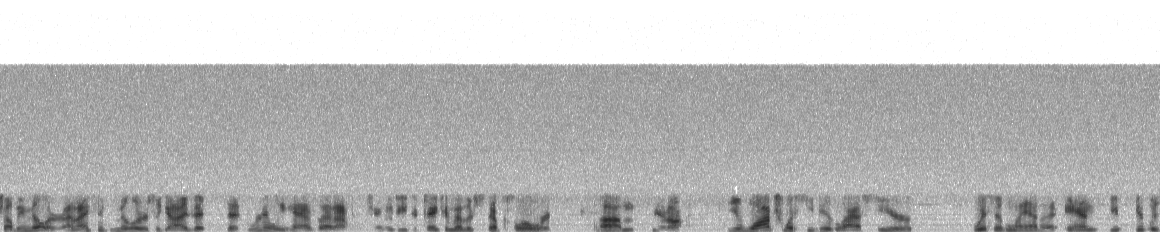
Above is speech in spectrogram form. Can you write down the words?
Shelby Miller, and I think Miller is a guy that that really has that opportunity to take another step forward. Um, you know, you watch what he did last year with Atlanta, and it, it was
